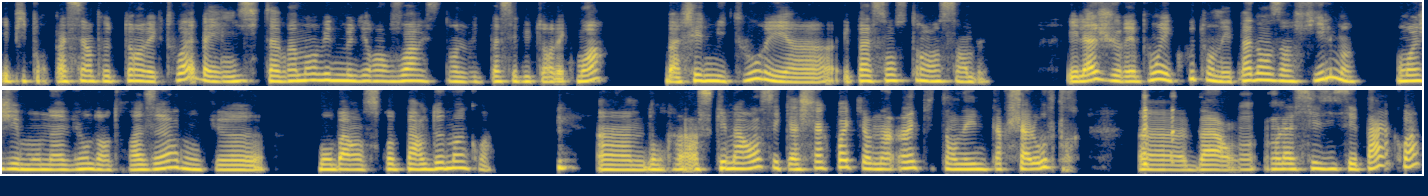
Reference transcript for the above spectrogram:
Et puis pour passer un peu de temps avec toi, bah, il me dit, si tu as vraiment envie de me dire au revoir et si tu as envie de passer du temps avec moi, bah, fais demi-tour et, euh, et passons ce temps ensemble. Et là, je lui réponds, écoute, on n'est pas dans un film. Moi, j'ai mon avion dans trois heures. Donc, euh, bon, bah, on se reparle demain, quoi. donc, ce qui est marrant, c'est qu'à chaque fois qu'il y en a un qui tendait une perche à l'autre, bah, on, on la saisissait pas, quoi.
